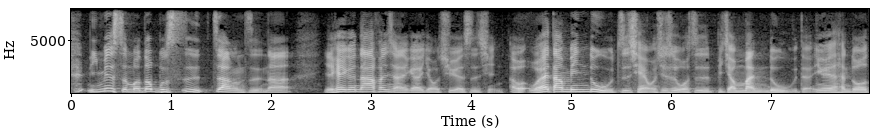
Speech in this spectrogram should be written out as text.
里面什么都不是这样子。那也可以跟大家分享一个有趣的事情。呃，我在当兵入伍之前，我其实我是比较慢入伍的，因为很多。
